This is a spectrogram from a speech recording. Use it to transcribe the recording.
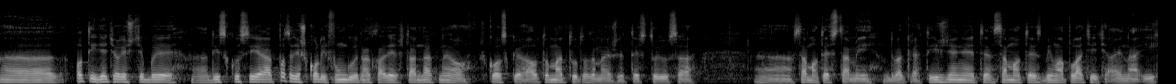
Uh, o tých deťoch ešte bude uh, diskusia. V podstate školy fungujú na základe štandardného školského automatu, to znamená, že testujú sa samotestami dvakrát týždenne. Ten samotest by mal platiť aj na ich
